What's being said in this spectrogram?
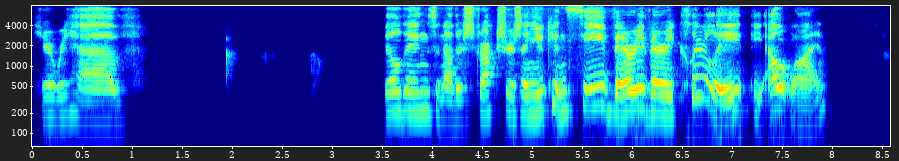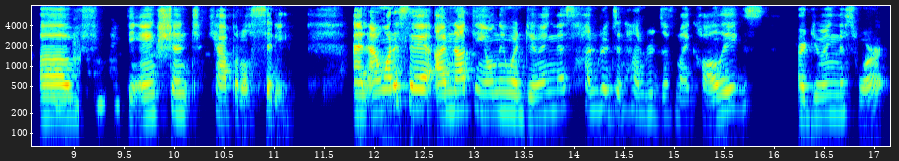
Here we have buildings and other structures. And you can see very, very clearly the outline of the ancient capital city. And I want to say I'm not the only one doing this. Hundreds and hundreds of my colleagues are doing this work.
